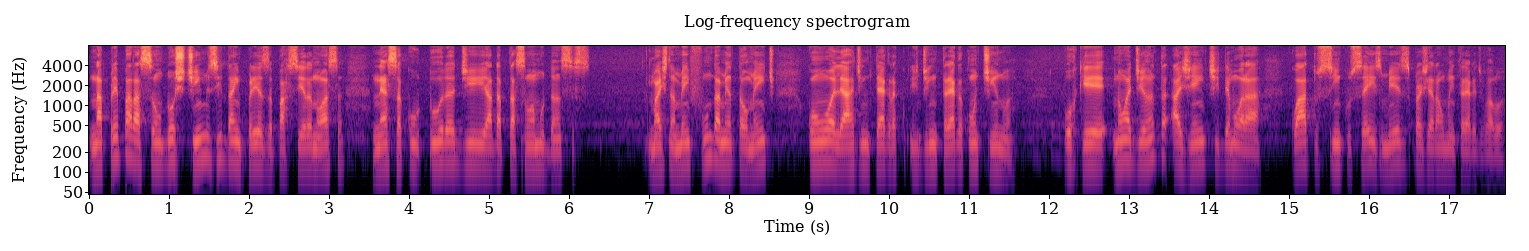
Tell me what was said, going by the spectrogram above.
na preparação dos times e da empresa parceira nossa nessa cultura de adaptação a mudanças. Mas também, fundamentalmente, com o olhar de, integra, de entrega contínua. Porque não adianta a gente demorar quatro, cinco, seis meses para gerar uma entrega de valor.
